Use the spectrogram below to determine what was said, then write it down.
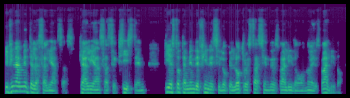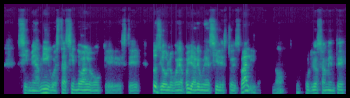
Y finalmente las alianzas. ¿Qué alianzas existen? Y esto también define si lo que el otro está haciendo es válido o no es válido. Si mi amigo está haciendo algo que, este, pues yo lo voy a apoyar y voy a decir esto es válido, ¿no? Curiosamente,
